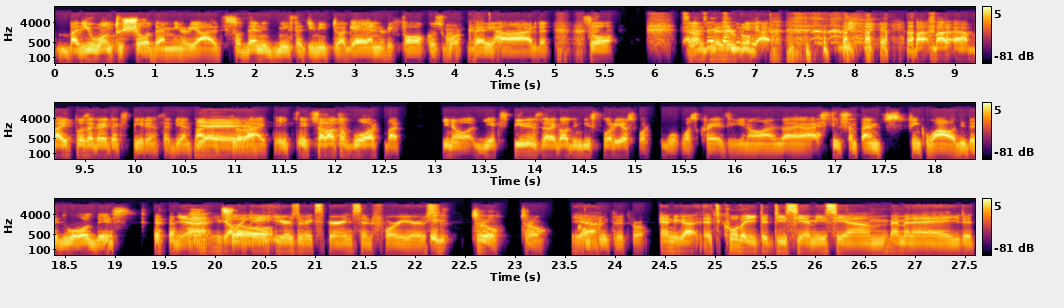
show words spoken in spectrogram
but you want to show them in reality so then it means that you need to again refocus work okay. very hard so Sounds miserable. Really, but but, uh, but it was a great experience at the end. Yeah, yeah, you're yeah. right. It's it's a lot of work, but you know the experience that i got in these four years were, was crazy you know and I, I, still sometimes think wow did i do all this yeah you got so, like eight years of experience in four years true true yeah completely true and you got it's cool that you did dcm ecm m&a you did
